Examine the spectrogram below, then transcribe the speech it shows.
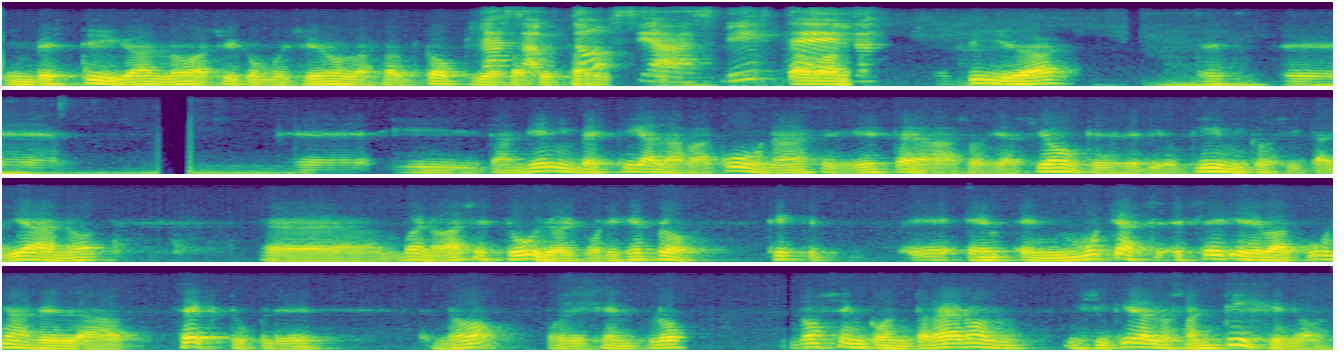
investigan, ¿no? Así como hicieron las autopsias. Las autopsias, ¿viste? este, eh, y también investigan las vacunas. Y esta asociación, que es de bioquímicos italianos, eh, bueno, hace estudios. Y, por ejemplo, que, eh, en, muchas series de vacunas de la sextuple, ¿no? Por ejemplo, no se encontraron ni siquiera los antígenos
